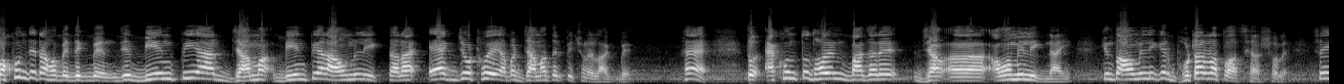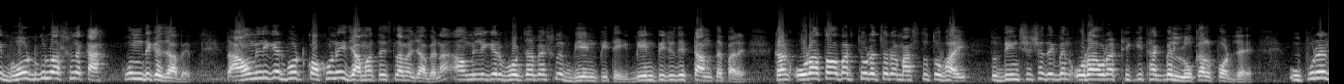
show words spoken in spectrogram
তখন যেটা হবে দেখবেন যে বিএনপি আর জামা, বিএনপি আর আওয়ামী লীগ তারা একজোট হয়ে আবার জামাতের পিছনে লাগবে। হ্যাঁ? তো এখন তো ধরেন বাজারে আওয়ামী লীগ নাই। কিন্তু আওয়ামী লীগের ভোটাররা তো আছে আসলে। সেই ভোটগুলো আসলে কোন দিকে যাবে? তো আওয়ামী লীগের ভোট কখনোই জামাতে ইসলামে যাবে না। আওয়ামী লীগের ভোট যাবে আসলে বিএনপিতেই। বিএনপি যদি টানতে পারে। কারণ ওরা তো আবার চোরা চোরে মাস্তুতো ভাই। তো দিন শেষে দেখবেন ওরা ওরা ঠিকই থাকবে লোকাল পর্যায়ে। উপরের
